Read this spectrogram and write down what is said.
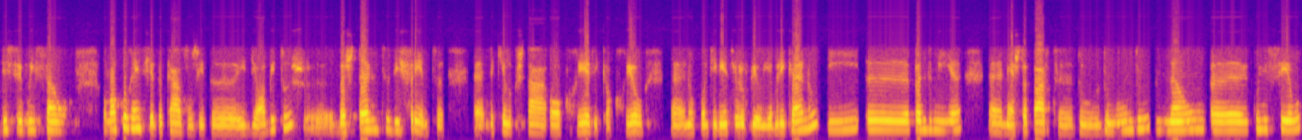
distribuição uma ocorrência de casos e de, e de óbitos bastante diferente eh, daquilo que está a ocorrer e que ocorreu no continente europeu e americano e a pandemia nesta parte do, do mundo não conheceu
